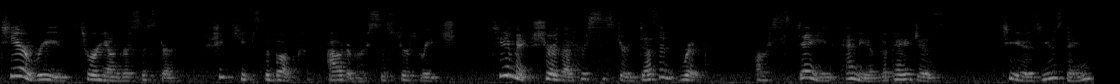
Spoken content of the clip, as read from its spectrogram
Tia reads to her younger sister. She keeps the book out of her sister's reach. Tia makes sure that her sister doesn't rip or stain any of the pages. Tia is using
